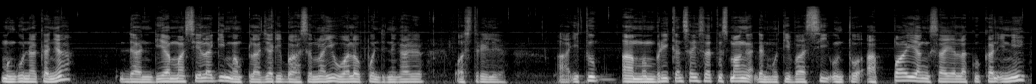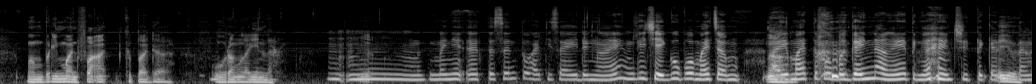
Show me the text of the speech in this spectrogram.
menggunakannya dan dia masih lagi mempelajari bahasa Melayu walaupun di negara Australia. Uh, itu uh, memberikan saya satu semangat dan motivasi untuk apa yang saya lakukan ini memberi manfaat kepada orang lain lah. Hmm, ya. tersentuh hati saya dengar eh. Mungkin cikgu pun macam ah. air mata pun bergenang eh tengah ceritakan yeah. tentang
